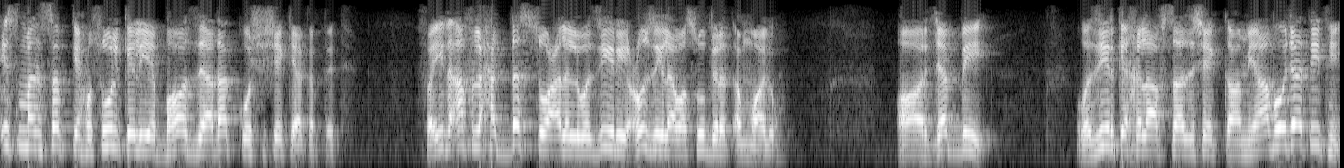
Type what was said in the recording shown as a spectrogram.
اس منصب کے حصول کے لیے بہت زیادہ کوششیں کیا کرتے تھے۔ فعید افلح دس الوزیر عزل وسودرت اموالو اور جب بھی وزیر کے خلاف سازشیں کامیاب ہو جاتی تھیں،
